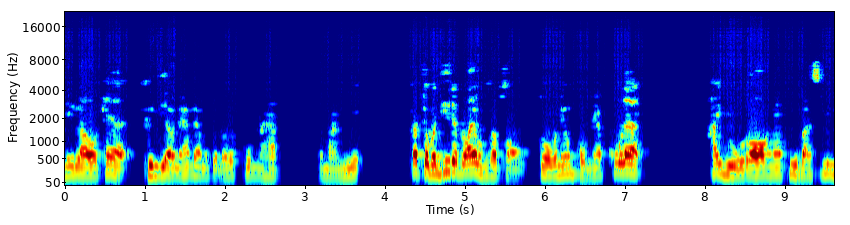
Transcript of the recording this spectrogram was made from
นี่เราแค่คืนเดียวนะครับได้มาเจ็ดร้อยก็คุ้มนะครับ ประมาณนี้ ก็จบเป็นที่เรียบร้อยผมสำหรับสองตัววันนี้ของผมนะคู่แรกให้อยู่รองนะที่บาซิลี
